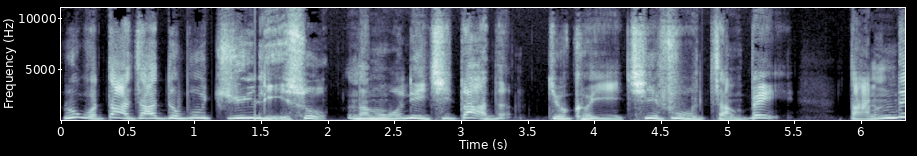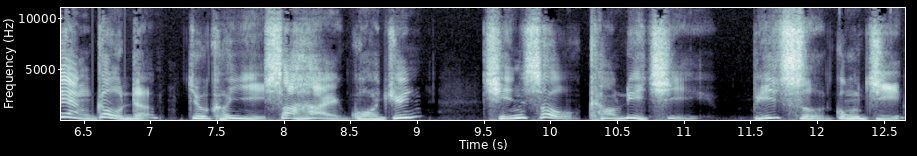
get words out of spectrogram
如果大家都不拘礼数，那么力气大的。”就可以欺负长辈，胆量够的就可以杀害国君，禽兽靠力气彼此攻击，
